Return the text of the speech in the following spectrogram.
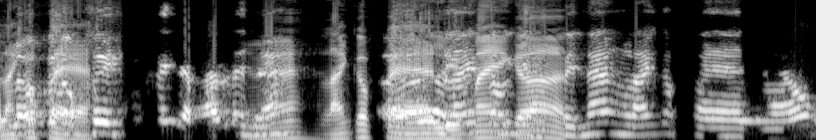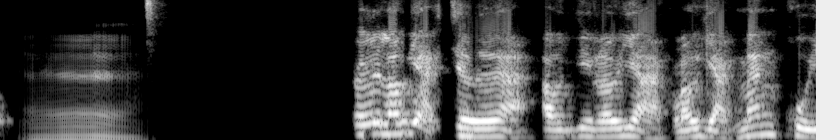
ร้านกาแฟเราเคยคิดไปอย่างนั้นเลยนะนะร้านกาแฟหรือไม่เาก็ยาไปนั่งร้านกาแฟแล้วเออเออเราอยากเจออะเอาจริงเราอยากเราอยากนั่งคุย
